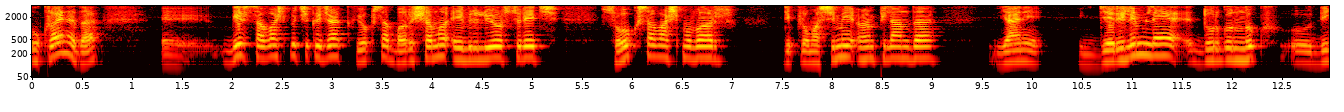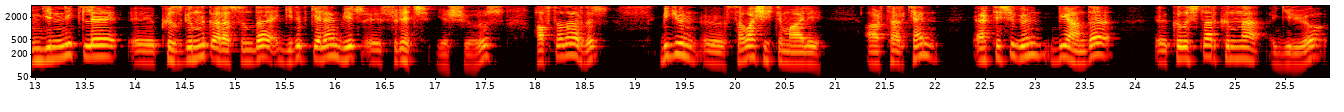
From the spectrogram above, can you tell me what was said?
Ukrayna'da e, bir savaş mı çıkacak yoksa barışa mı evriliyor süreç? Soğuk savaş mı var? Diplomasi mi ön planda? Yani gerilimle durgunluk, dinginlikle e, kızgınlık arasında gidip gelen bir e, süreç yaşıyoruz. Haftalardır bir gün e, savaş ihtimali artarken ertesi gün bir anda kılıçlar kınına giriyor.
